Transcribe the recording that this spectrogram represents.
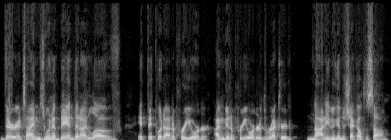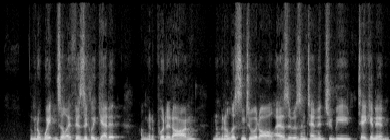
there are times when a band that i love if they put out a pre-order, I'm going to pre-order the record, not even going to check out the song. I'm going to wait until I physically get it. I'm going to put it on and I'm going to listen to it all as it was intended to be taken in.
